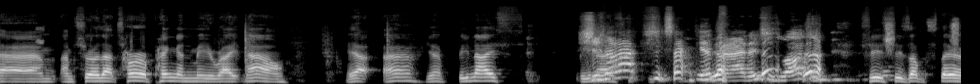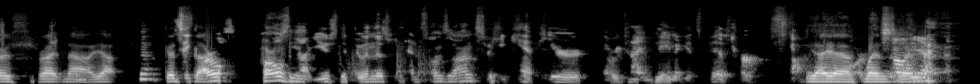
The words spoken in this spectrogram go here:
Um, I'm sure that's her pinging me right now. Yeah, uh, yeah. Be nice. Be she's nice. not. She's not yet yeah. She's watching. she, she's upstairs right now. Yeah. Good See, stuff. Karl's, Karl's not used to doing this with headphones on, so he can't hear every time Dana gets pissed. Her stuff. Yeah, yeah. When, so, when, yeah.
